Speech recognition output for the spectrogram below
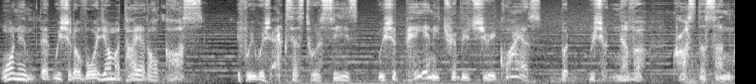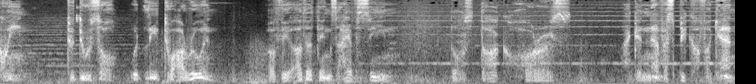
warn him that we should avoid Yamatai at all costs. If we wish access to her seas, we should pay any tribute she requires, but we should never cross the Sun Queen. To do so would lead to our ruin. Of the other things I have seen, those dark horrors, I can never speak of again.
